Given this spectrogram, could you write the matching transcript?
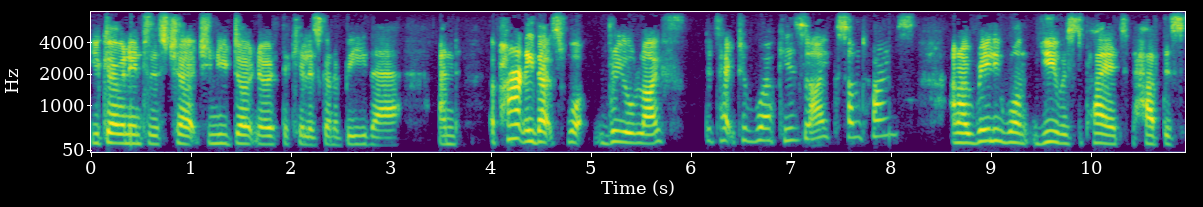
you're going into this church and you don't know if the killer's going to be there. And apparently, that's what real life detective work is like sometimes. And I really want you as the player to have this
